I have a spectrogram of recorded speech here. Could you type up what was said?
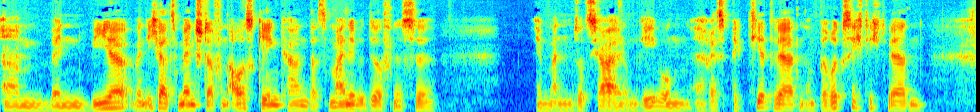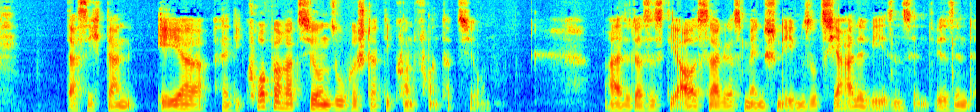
ähm, wenn wir, wenn ich als Mensch davon ausgehen kann, dass meine Bedürfnisse in meiner sozialen Umgebung äh, respektiert werden und berücksichtigt werden, dass ich dann eher äh, die Kooperation suche statt die Konfrontation. Also das ist die Aussage, dass Menschen eben soziale Wesen sind. Wir sind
